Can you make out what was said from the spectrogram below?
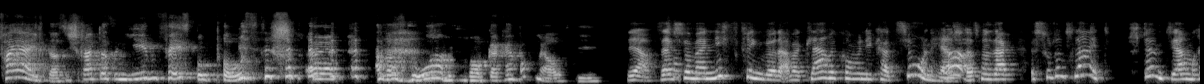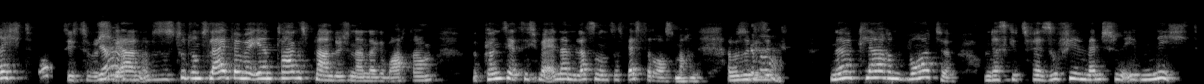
feiere ich das. Ich schreibe das in jedem Facebook-Post. äh, aber so habe ich überhaupt gar keinen Bock mehr auf die. Ja, selbst wenn man nichts kriegen würde, aber klare Kommunikation herrscht, ja. dass man sagt, es tut uns leid. Stimmt, Sie haben Recht, sich zu beschweren. Ja. Und es tut uns leid, wenn wir Ihren Tagesplan durcheinander gebracht haben. Wir können es jetzt nicht mehr ändern, lassen uns das Beste draus machen. Aber so genau. diese ne, klaren Worte. Und das gibt es bei so vielen Menschen eben nicht.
